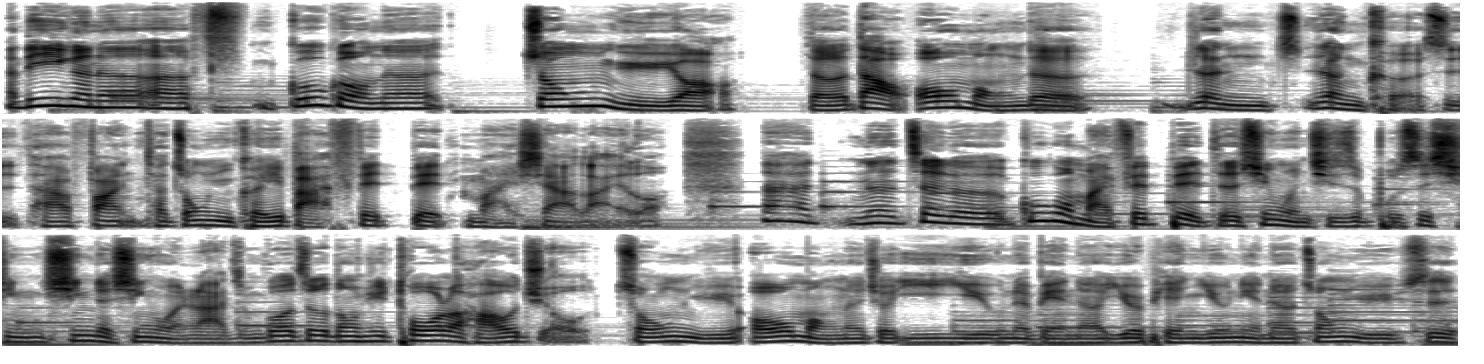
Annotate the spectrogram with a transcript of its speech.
那第一个呢，呃，Google 呢终于哦得到欧盟的。认认可是他发，他终于可以把 Fitbit 买下来了。那那这个 Google 买 Fitbit 的新闻其实不是新新的新闻啦，只不过这个东西拖了好久，终于欧盟呢就 EU 那边呢 European Union 呢，终于是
